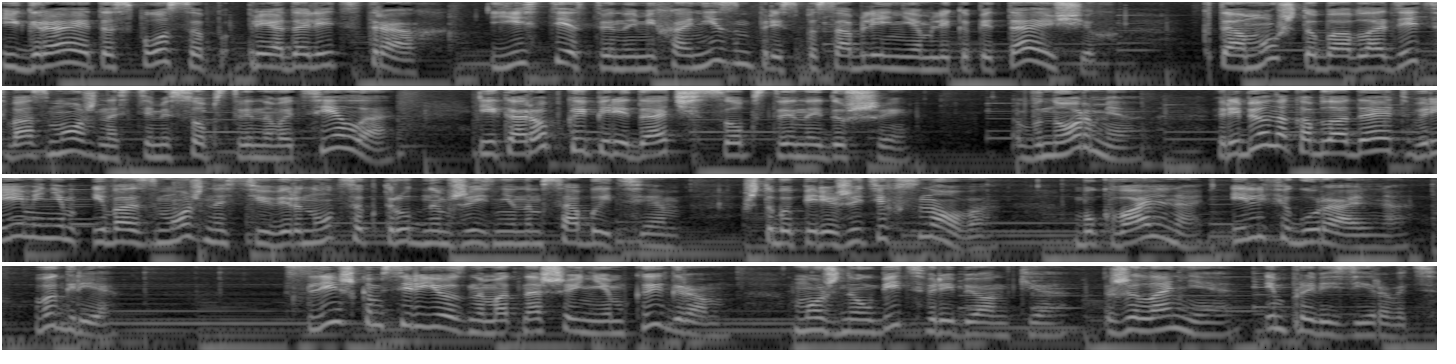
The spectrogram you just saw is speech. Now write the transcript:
«Игра – это способ преодолеть страх, естественный механизм приспособления млекопитающих к тому, чтобы овладеть возможностями собственного тела и коробкой передач собственной души. В норме ребенок обладает временем и возможностью вернуться к трудным жизненным событиям, чтобы пережить их снова, буквально или фигурально, в игре. Слишком серьезным отношением к играм – можно убить в ребенке желание импровизировать.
